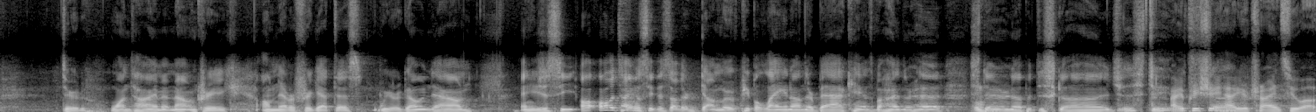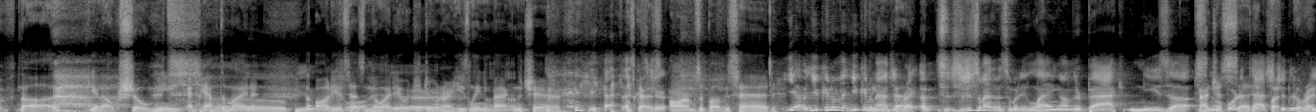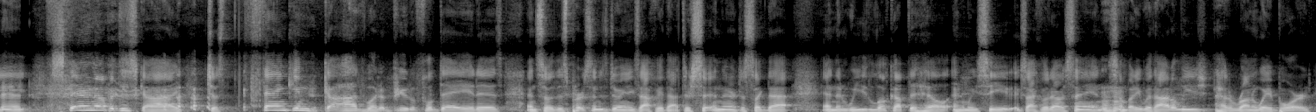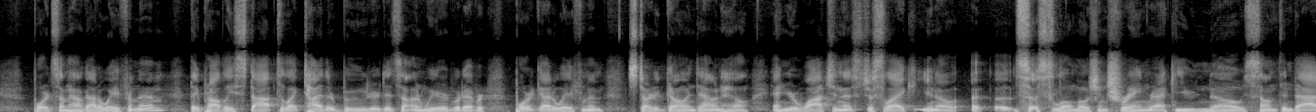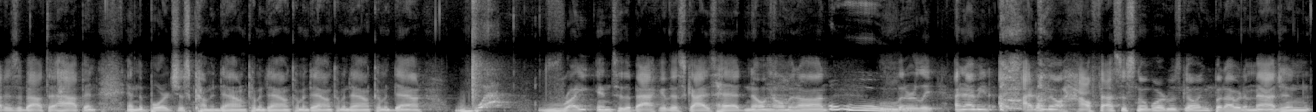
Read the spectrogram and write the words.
dude, one time at Mountain Creek, I'll never forget this. We were going down, and you just see all, all the time you'll see this other dumb move: people laying on their back, hands behind their head, staring up at the sky. Just, dude, Mm-hmm. I appreciate how you're trying to, uh, uh, you know, show me and pantomime so it. The audience has no idea what you're doing. Right? He's leaning back in the chair. yeah, that's He's got his arms above his head. Yeah, but you can you can imagine, back. right? Um, so, so just imagine somebody laying on their back, knees up, I snowboard said it, attached to their right feet, staring up at the sky, just thanking God what a beautiful day it is. And so this person is doing exactly that. They're sitting there just like that, and then we look up the hill and we see exactly what I was saying. Mm-hmm. Somebody without a leash had a runaway board. Board somehow got away from them. They probably stopped to like tie their boot or did something weird, whatever. Board got away from him, started going downhill. And you're watching this just like, you know, a, a, a slow motion train wreck. You know something bad is about to happen. And the board's just coming down, coming down, coming down, coming down, coming down. Whap! Right into the back of this guy's head. No helmet on. Literally. And I mean, I, I don't know how fast the snowboard was going, but I would imagine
